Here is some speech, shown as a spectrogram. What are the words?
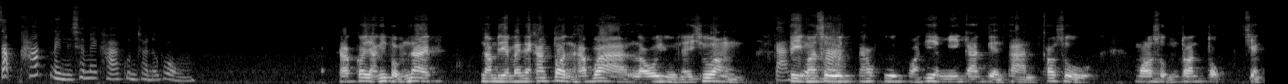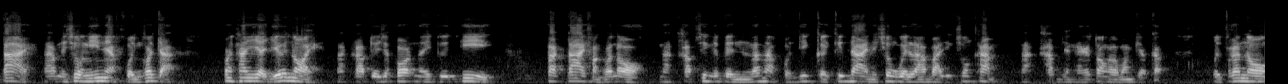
สักพักหนึ่งใช่ไหมคะ คุณชนุพงศ์ ครับ ก็อย่างที่ผมได้นำเรียนไปในข้างต้นนะครับ ว่าเราอยู่ในช่วงการตีเปลี่ยนมอนซูนผ่านนะครับคือก่อนที่จะมีการเปลี่ยนผ่านเข้าสู่มรสุมตอนตกเฉียงใต้นะครับในช่วงนี้เนี่ยฝนก็จะค่อนข้างที่จะเยอะหน่อยนะครับ โดยเฉพาะในพื้นที่ภาคใต้ฝั่งตะวันออกนะครับ ซึ่งจะเป็นลักษณะฝนที่เกิดขึ้นได้ในช่วงเวลาบ่ายถึงช่วงค่ำนะครับยังไงก็ต้องระวังเกี่ยวกับฝนฟ้าคะนอง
